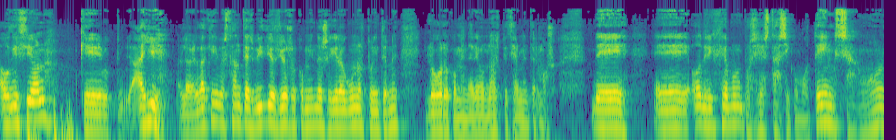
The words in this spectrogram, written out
audición, que hay, la verdad que hay bastantes vídeos, yo os recomiendo seguir algunos por internet y luego recomendaré uno especialmente hermoso. De eh, Audrey Hepburn, pues ella está así como tensa, como...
